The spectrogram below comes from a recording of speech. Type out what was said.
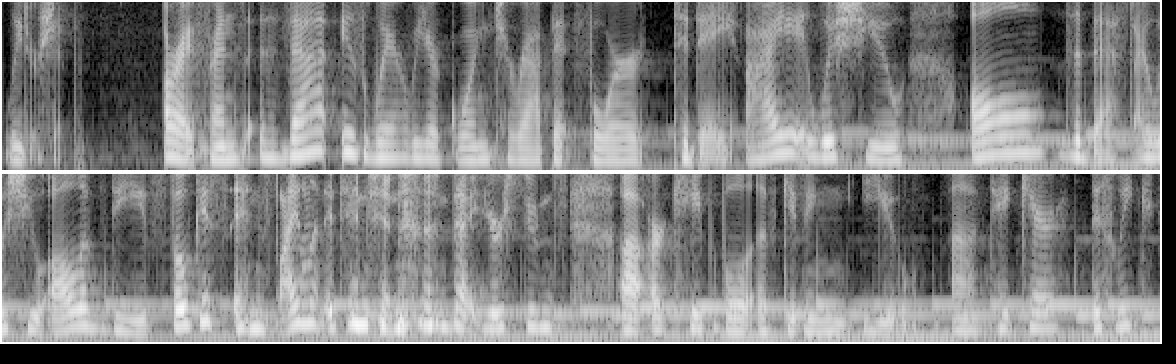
leadership. All right, friends, that is where we are going to wrap it for today. I wish you all the best. I wish you all of the focus and silent attention that your students uh, are capable of giving you. Uh, take care this week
